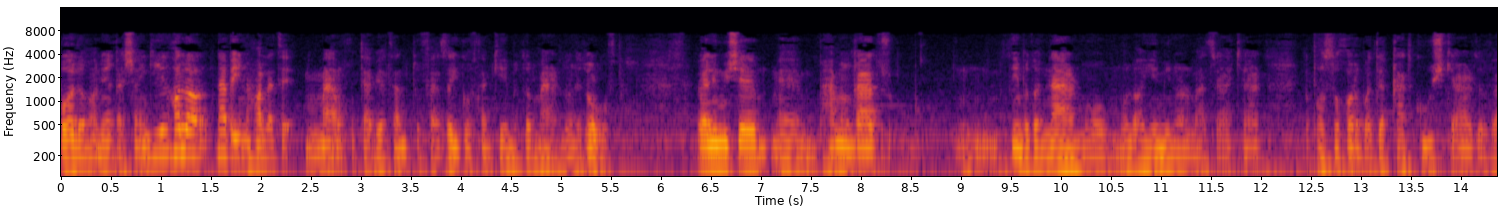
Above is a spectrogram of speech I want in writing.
بالغانه قشنگیه. حالا نه به این حالت من خب طبیعتا تو فضایی گفتم که این مقدار مردونه طور گفتم. ولی میشه همینقدر یه مقدار نرم و ملایم اینا رو مطرح کرد و پاسخها رو با دقت گوش کرد و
